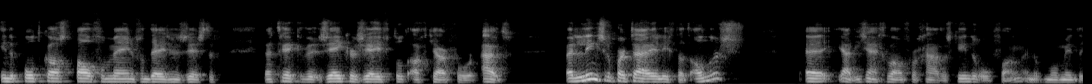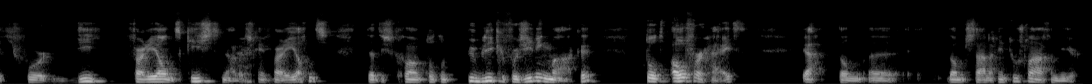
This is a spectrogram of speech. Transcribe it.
in de podcast, Paul van Menen van D66. Daar trekken we zeker zeven tot acht jaar voor uit. Bij de linkse partijen ligt dat anders. Uh, ja, die zijn gewoon voor gratis kinderopvang. En op het moment dat je voor die variant kiest, nou dat is geen variant, dat is gewoon tot een publieke voorziening maken, tot overheid, ja, dan, uh, dan bestaan er geen toeslagen meer.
